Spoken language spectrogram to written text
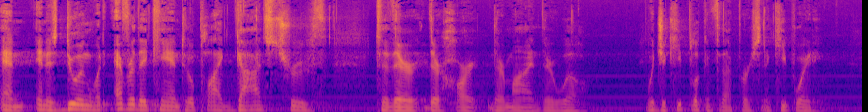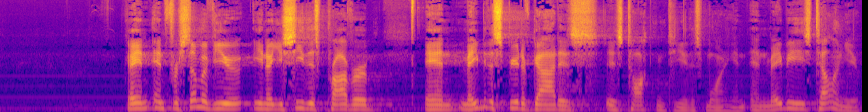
and, and is doing whatever they can to apply God's truth to their, their heart, their mind, their will? Would you keep looking for that person and keep waiting? And, and for some of you, you know, you see this proverb, and maybe the Spirit of God is, is talking to you this morning, and, and maybe He's telling you,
